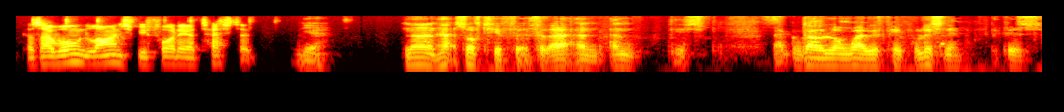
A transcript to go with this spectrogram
because I won't launch before they are tested. Yeah, no, and hats off to you for, for that, and and it's, that can go a long way with people listening because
